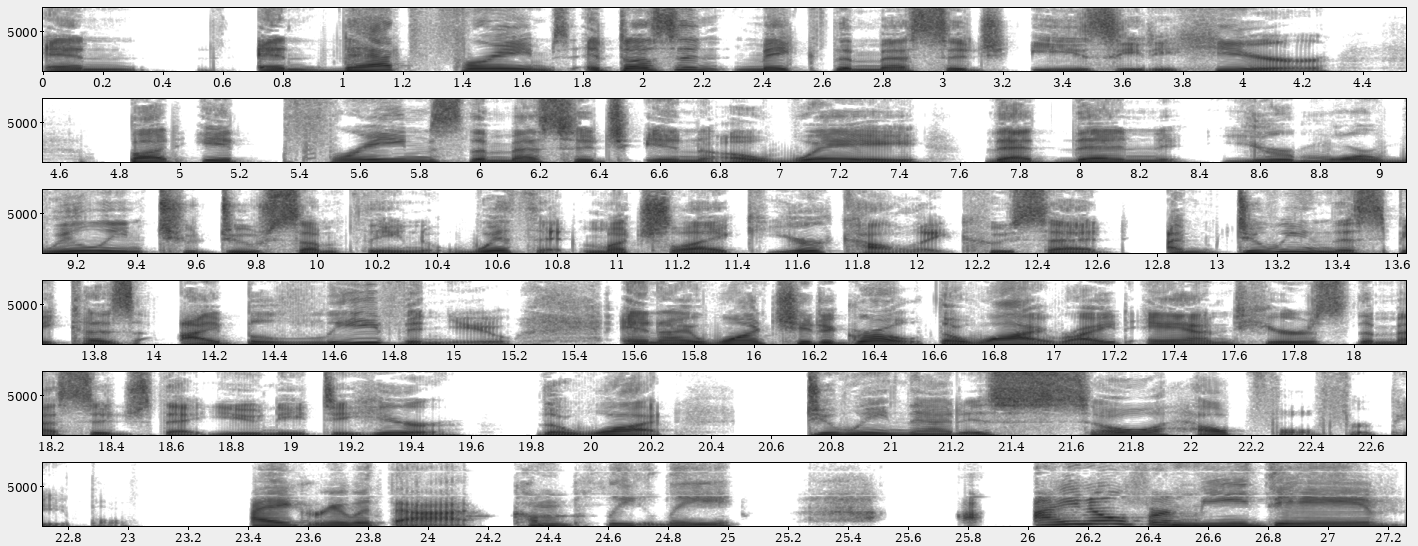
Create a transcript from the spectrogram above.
and and that frames. It doesn't make the message easy to hear, but it frames the message in a way that then you're more willing to do something with it, much like your colleague who said, I'm doing this because I believe in you and I want you to grow. The why, right? And here's the message that you need to hear the what. Doing that is so helpful for people. I agree with that completely. I know for me, Dave,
